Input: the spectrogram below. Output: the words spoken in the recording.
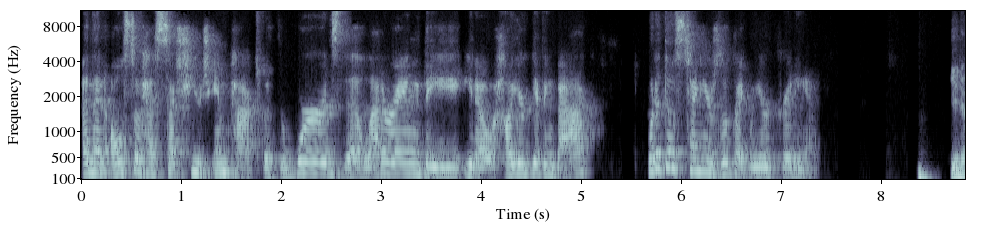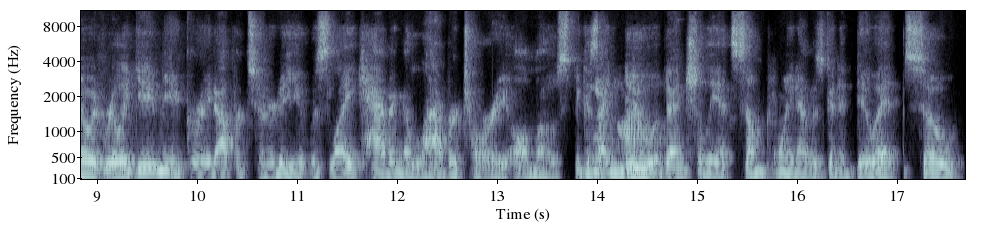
and then also has such huge impact with the words the lettering the you know how you're giving back. What did those 10 years look like when you were creating it? You know it really gave me a great opportunity. It was like having a laboratory almost because yeah. i knew eventually at some point i was going to do it. So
